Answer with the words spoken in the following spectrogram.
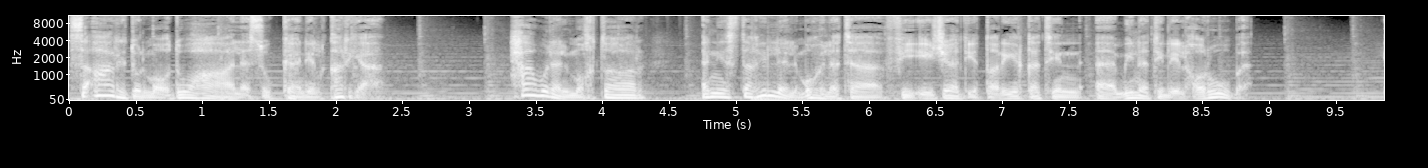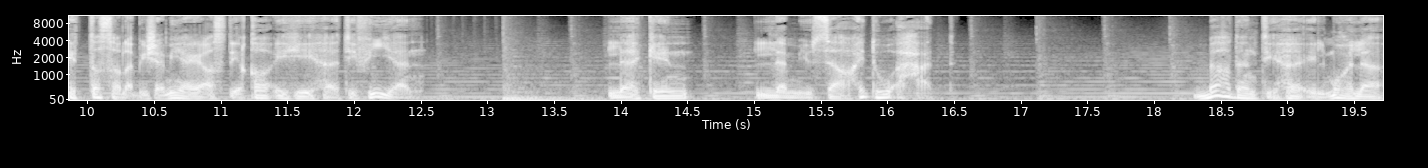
سأعرض الموضوع على سكان القرية. حاول المختار أن يستغل المهلة في إيجاد طريقة آمنة للهروب. اتصل بجميع أصدقائه هاتفيا لكن لم يساعده أحد. بعد انتهاء المهلة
